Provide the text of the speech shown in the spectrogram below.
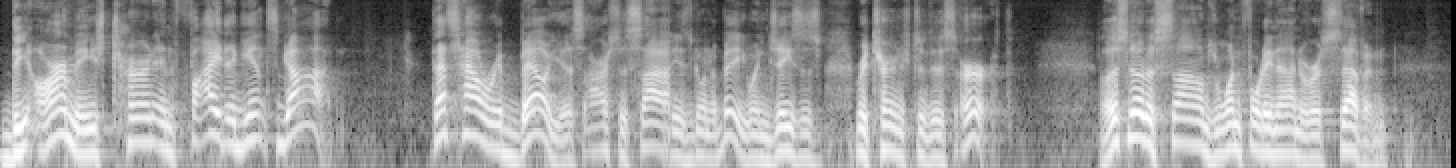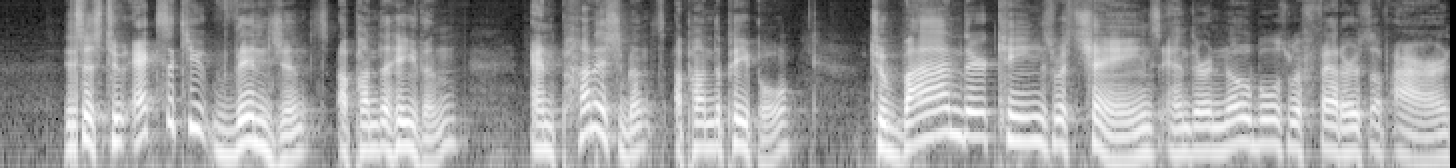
the armies turn and fight against God. That's how rebellious our society is going to be when Jesus returns to this earth. Now let's notice Psalms 149, verse 7. It says, To execute vengeance upon the heathen and punishments upon the people, to bind their kings with chains and their nobles with fetters of iron,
